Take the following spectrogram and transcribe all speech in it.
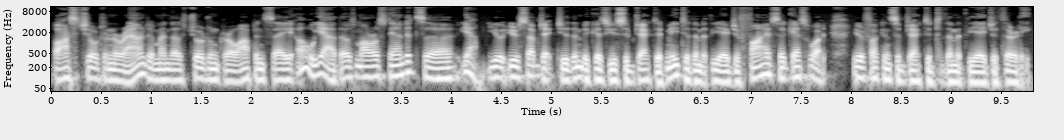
boss children around, and when those children grow up and say, "Oh yeah, those moral standards, uh, yeah, you, you're subject to them because you subjected me to them at the age of five. So guess what? You're fucking subjected to them at the age of thirty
